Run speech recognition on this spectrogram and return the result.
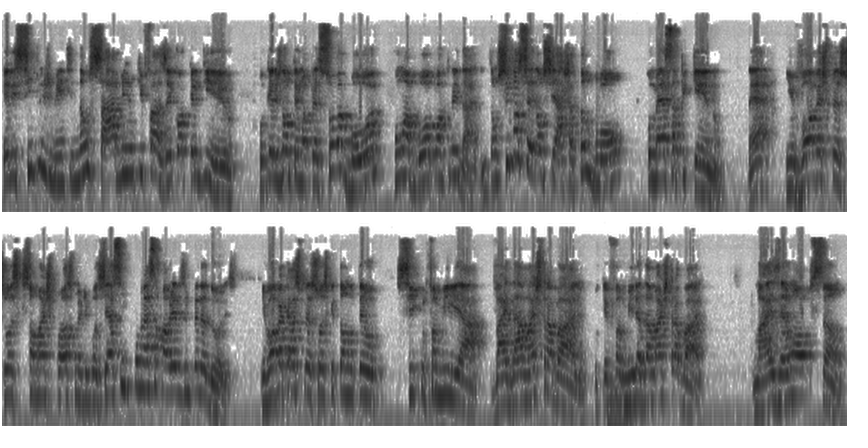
eles simplesmente não sabem o que fazer com aquele dinheiro, porque eles não têm uma pessoa boa com uma boa oportunidade. Então, se você não se acha tão bom, começa pequeno né? Envolve as pessoas que são mais próximas de você, assim que começa a maioria dos empreendedores. Envolve aquelas pessoas que estão no teu ciclo familiar. Vai dar mais trabalho, porque uhum. família dá mais trabalho. Mas é uma opção.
